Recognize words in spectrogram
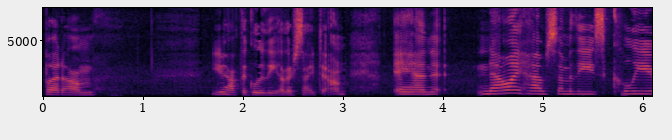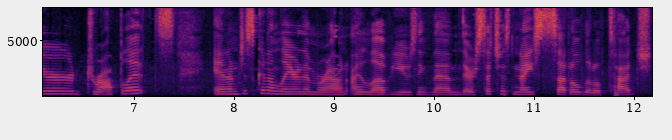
but um, you have to glue the other side down. And now I have some of these clear droplets and I'm just going to layer them around. I love using them. They're such a nice subtle little touch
